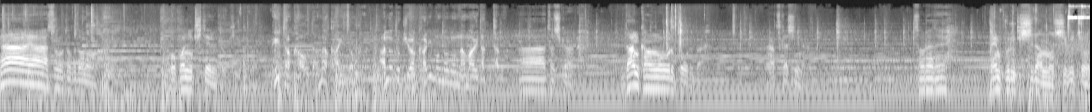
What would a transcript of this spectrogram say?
や。あやあ総督殿ここに来てると聞いた見た顔だな海賊あの時は借り物の名前だった。がああ確か。ダンカン・オールポールだ。懐かしいな。それでテンプル騎士団の支部長様が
